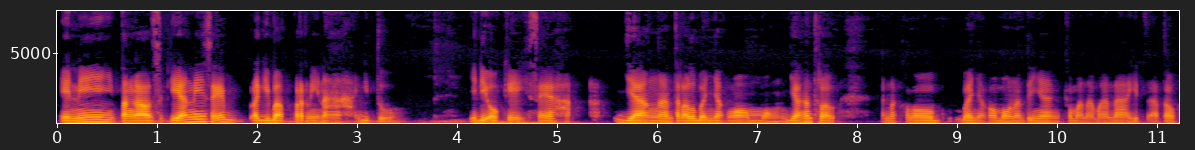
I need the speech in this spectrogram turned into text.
ini tanggal sekian nih saya lagi baper nih. Nah, gitu. Jadi oke, okay, saya jangan terlalu banyak ngomong, jangan terlalu karena kalau banyak ngomong nantinya ke mana-mana gitu atau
